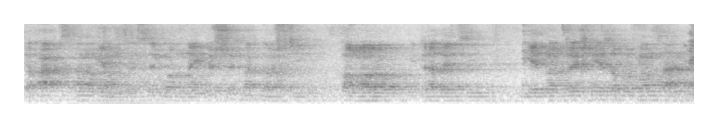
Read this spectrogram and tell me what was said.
to akt stanowiący symbol najwyższych wartości, honoru i tradycji, jednocześnie zobowiązanie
